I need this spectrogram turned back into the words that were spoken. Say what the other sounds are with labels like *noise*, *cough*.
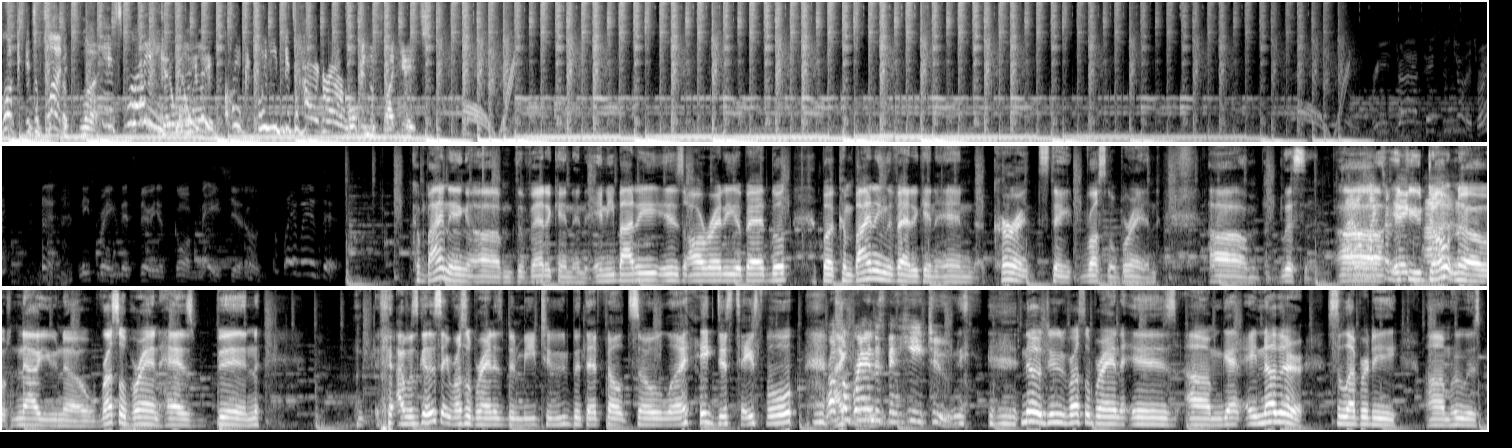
Look, it's a flood. Flood. It's flooding. Get away. Quick, we need to get to higher ground. Open the floodgates. Combining um, the Vatican and anybody is already a bad look, but combining the Vatican and current state Russell Brand. Um, listen, I don't like uh, to if make- you uh, don't know, now you know. Russell Brand has been. *laughs* I was gonna say Russell Brand has been me too, but that felt so *laughs* like distasteful. Russell I- Brand has been he too. *laughs* no, dude, Russell Brand is um yet another celebrity um who has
